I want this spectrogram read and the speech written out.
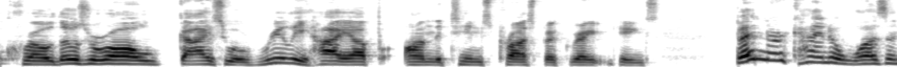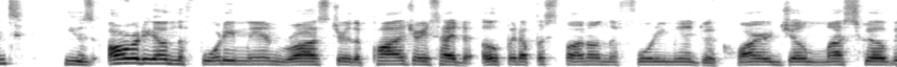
Crowe, those are all guys who were really high up on the team's prospect rankings. Bednar kind of wasn't. He was already on the 40 man roster. The Padres had to open up a spot on the 40 man to acquire Joe Musgrove.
